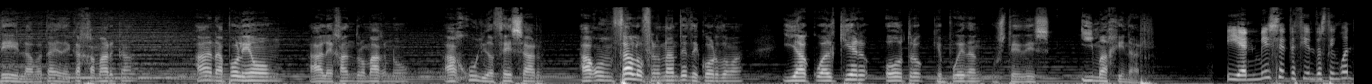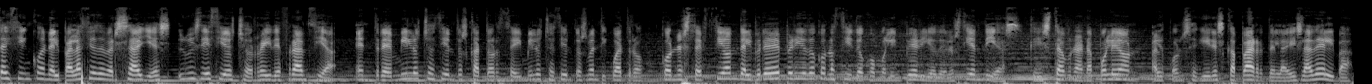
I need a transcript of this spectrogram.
de la batalla de Cajamarca a Napoleón, a Alejandro Magno, a Julio César, a Gonzalo Fernández de Córdoba y a cualquier otro que puedan ustedes imaginar. Y en 1755, en el Palacio de Versalles, Luis XVIII, rey de Francia, entre 1814 y 1824, con excepción del breve periodo conocido como el Imperio de los Cien Días, que instaura Napoleón al conseguir escapar de la isla de Elba,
